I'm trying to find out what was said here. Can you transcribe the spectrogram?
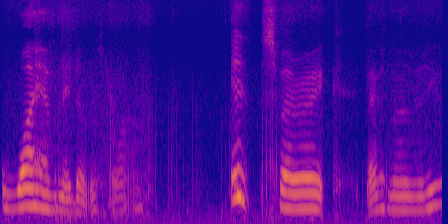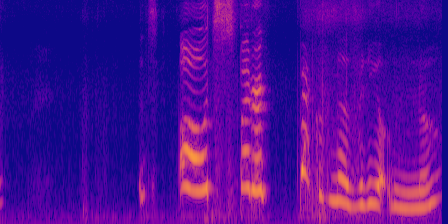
why haven't I done this in a while? It's Spider back with another video. It's oh, it's Spider back with another video. No,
